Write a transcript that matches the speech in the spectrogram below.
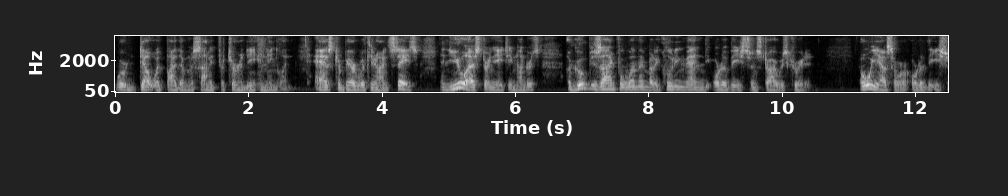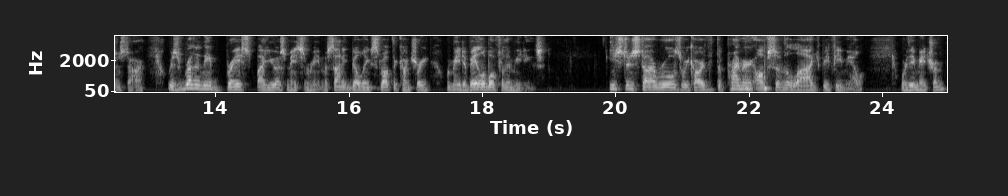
were dealt with by the Masonic fraternity in England, as compared with the United States. In the US during the 1800s, a group designed for women but including men, the Order of the Eastern Star, was created. OES, or Order of the Eastern Star, was readily embraced by U.S. Masonry, and Masonic buildings throughout the country were made available for the meetings. Eastern Star rules required that the primary officer of the lodge be female, or the matron,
